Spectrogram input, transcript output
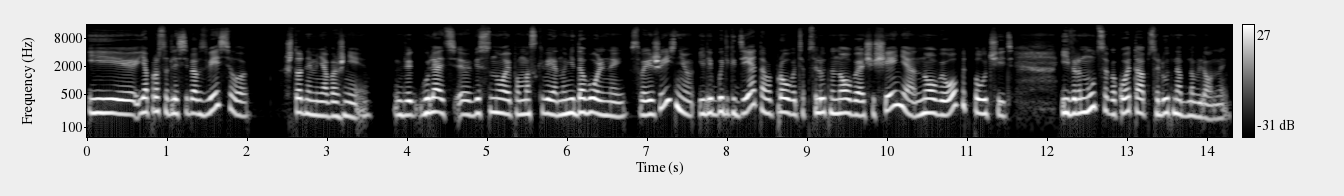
И я просто для себя взвесила, что для меня важнее. Гулять э, весной по Москве, но недовольной своей жизнью, или быть где-то, попробовать абсолютно новые ощущения, новый опыт получить и вернуться какой-то абсолютно обновленный.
